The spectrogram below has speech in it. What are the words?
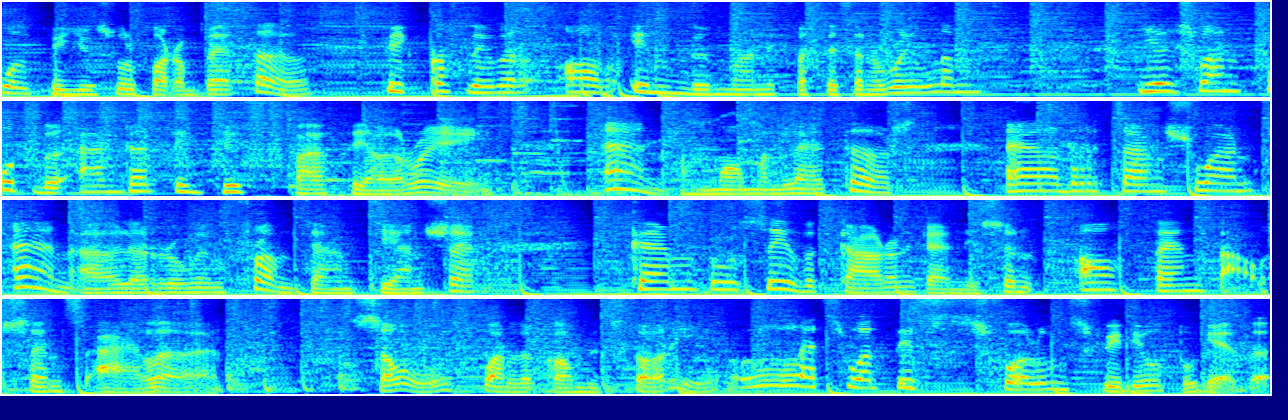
would be useful for a battle, because they were all in the manifestation realm, Yeshuan put the undead in his spatial ring, and a moment later, Elder Chang Xuan and Elder Ruming from Chang Tianshek came to see the current condition of 10,000 Island. So, for the complete story, let's watch this following video together.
